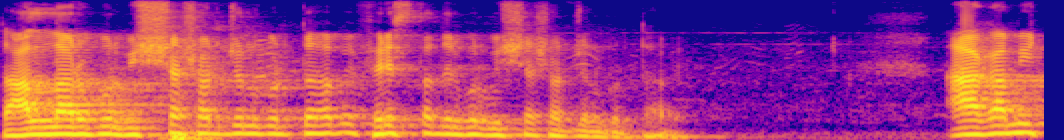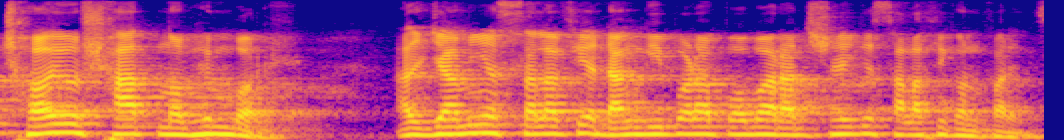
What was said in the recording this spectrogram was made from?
তো আল্লাহর উপর বিশ্বাস অর্জন করতে হবে ফেরেস্তাদের উপর বিশ্বাস অর্জন করতে হবে। আগামী ছয় ও সাত নভেম্বর আল জামিয়া সালাফিয়া ডাঙ্গিপাড়া পবা রাজশাহীতে সালাফি কনফারেন্স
